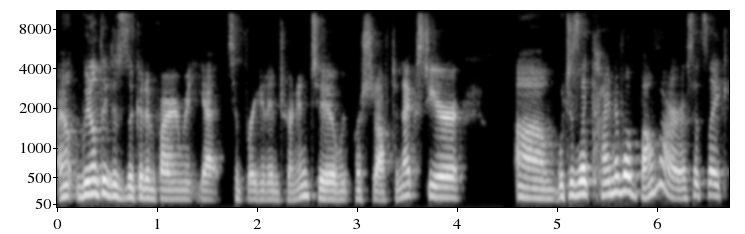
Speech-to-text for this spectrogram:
I don't. We don't think this is a good environment yet to bring an intern into." We pushed it off to next year, um, which is like kind of a bummer. So it's like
